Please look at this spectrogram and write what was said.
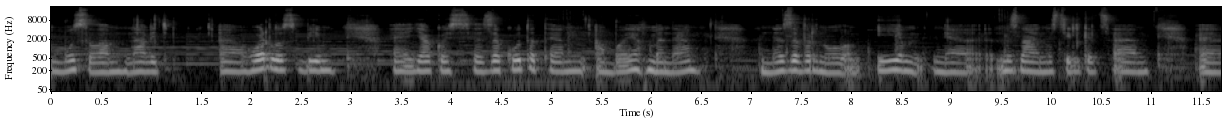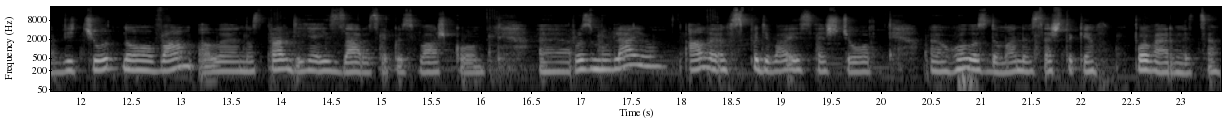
мусила навіть горло собі якось закутати, аби мене не завернуло. І е, не знаю, настільки це е, відчутно вам, але насправді я і зараз якось важко е, розмовляю, але сподіваюся, що голос до мене все ж таки повернеться.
